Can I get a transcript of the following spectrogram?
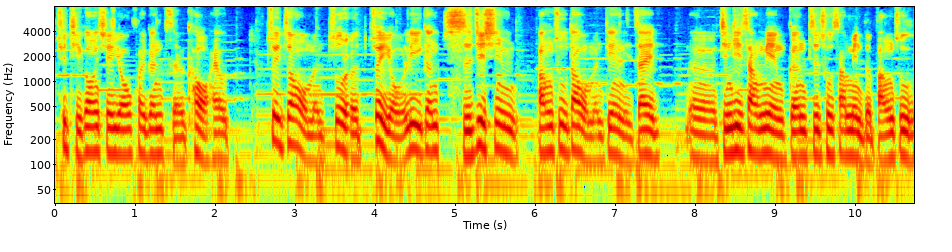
去提供一些优惠跟折扣，还有最终我们做了最有利跟实际性帮助到我们店里在。呃，经济上面跟支出上面的帮助，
